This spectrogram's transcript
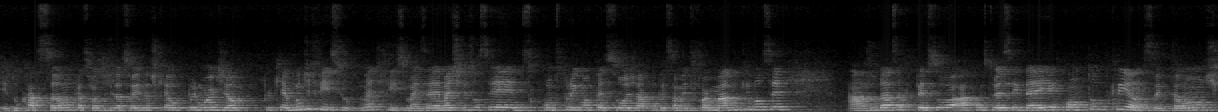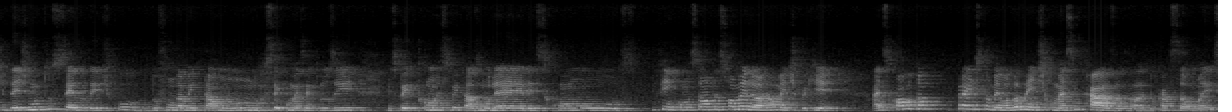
educação para as próximas gerações acho que é o primordial, porque é muito difícil, não é difícil, mas é mais difícil você construir uma pessoa já com pensamento formado que você ajudar essa pessoa a construir essa ideia enquanto criança. Então, acho que desde muito cedo, desde tipo, do Fundamental 1, você começa a introduzir respeito, como respeitar as mulheres, como, enfim, como ser uma pessoa melhor realmente, porque a escola tá para isso também, obviamente, começa em casa a educação, mas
